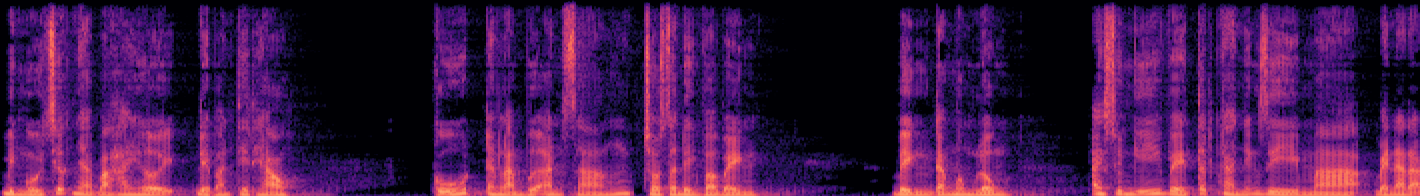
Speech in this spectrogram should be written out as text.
Bình ngồi trước nhà bà Hai Hợi để bán thịt heo. Cụ Út đang làm bữa ăn sáng cho gia đình và Bình. Bình đang mông lung, anh suy nghĩ về tất cả những gì mà Bena đã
